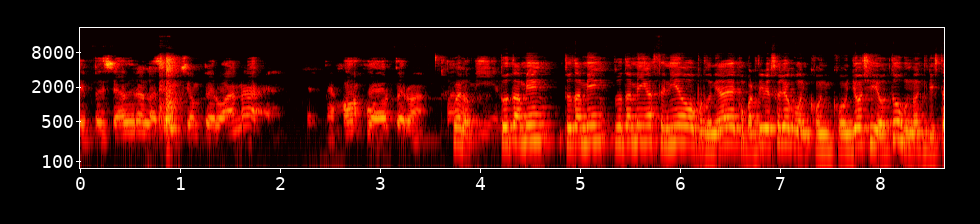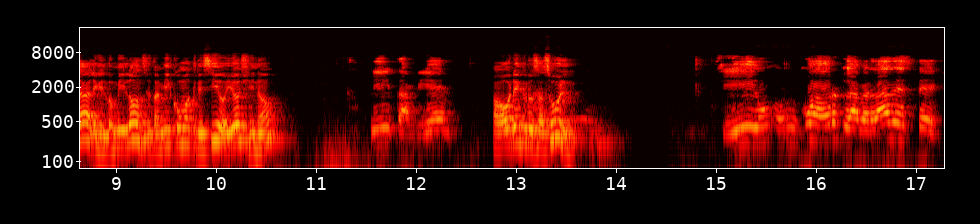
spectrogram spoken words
empecé a ver a la selección peruana, mejor jugador peruano. Bueno, mí, tú, también, tú, también, tú también has tenido oportunidad de compartir el sueño con, con, con Yoshi Yotun, ¿no? En Cristal, en el 2011. También cómo ha crecido Yoshi, ¿no? Sí, también. Ahora en Cruz Azul. Sí, un, un jugador, la verdad, este,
